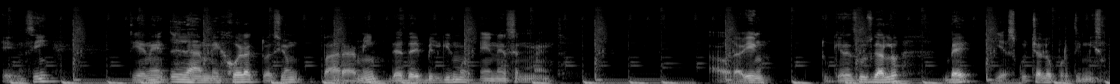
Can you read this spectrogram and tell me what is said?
en sí tiene la mejor actuación para mí de David Gilmour en ese momento. Ahora bien, tú quieres juzgarlo, ve y escúchalo por ti mismo.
